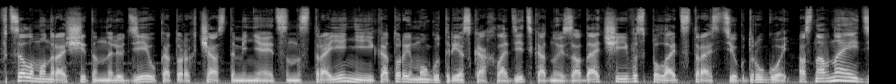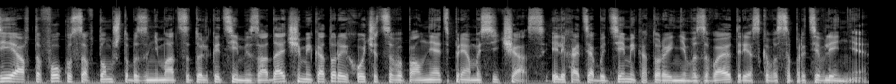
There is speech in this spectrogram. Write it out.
В целом он рассчитан на людей, у которых часто меняется настроение и которые могут резко охладеть к одной задаче и воспылать страстью к другой. Основная идея автофокуса в том, чтобы заниматься только теми задачами, которые хочется выполнять прямо сейчас, или хотя бы теми, которые не вызывают резкого сопротивления.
